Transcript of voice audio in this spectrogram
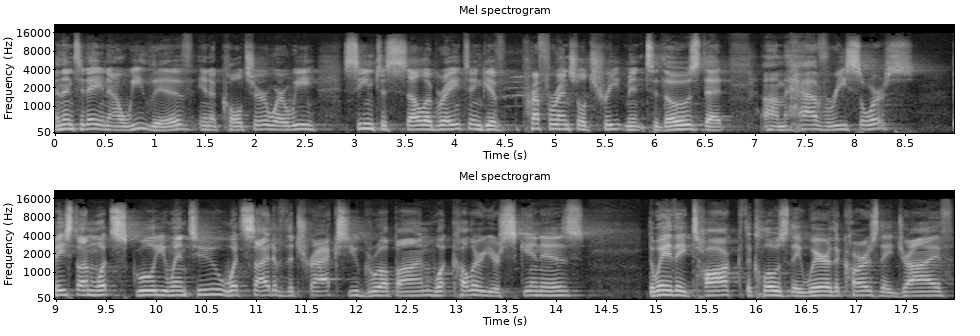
And then today, now we live in a culture where we seem to celebrate and give preferential treatment to those that um, have resource based on what school you went to, what side of the tracks you grew up on, what color your skin is, the way they talk, the clothes they wear, the cars they drive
